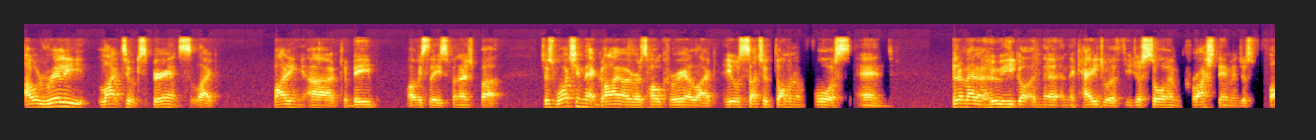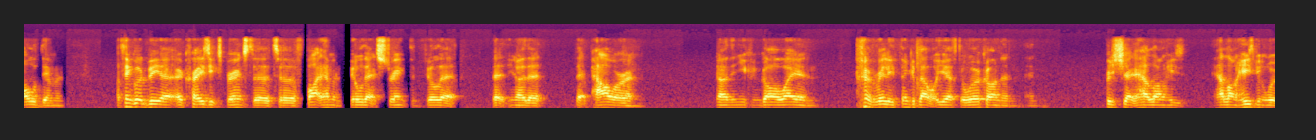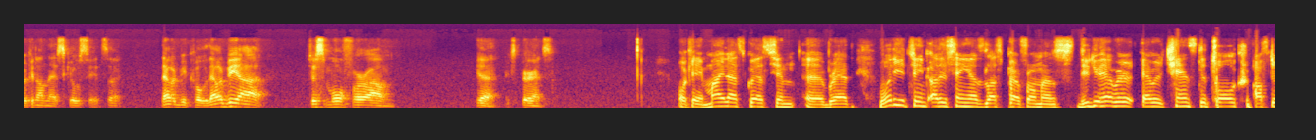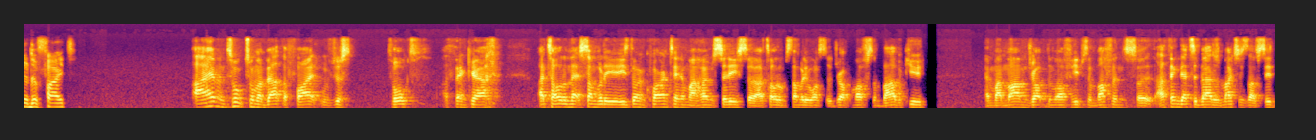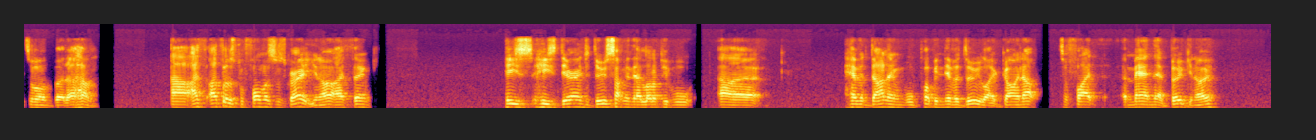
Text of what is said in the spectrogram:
I I would really like to experience like fighting uh, Khabib. Obviously, he's finished, but just watching that guy over his whole career, like he was such a dominant force, and didn't matter who he got in the in the cage with, you just saw him crush them and just fold them. And I think it would be a, a crazy experience to to fight him and feel that strength and feel that that you know that that power and you know then you can go away and really think about what you have to work on and, and appreciate how long he's how long he's been working on that skill set. So that would be cool. That would be uh just more for um yeah experience. Okay, my last question, uh, Brad. What do you think Adesanya's last performance? Did you ever ever chance to talk after the fight? I haven't talked to him about the fight. We've just talked. I think uh, I told him that somebody he's doing quarantine in my home city, so I told him somebody wants to drop him off some barbecue, and my mom dropped him off heaps of muffins. So I think that's about as much as I've said to him. But um, uh, I, I thought his performance was great. You know, I think he's he's daring to do something that a lot of people uh, haven't done and will probably never do, like going up to fight a man that big. You know,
